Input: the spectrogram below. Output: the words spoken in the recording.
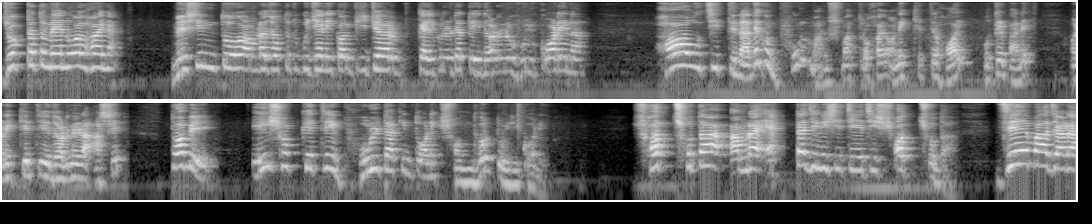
যোগটা তো ম্যানুয়াল হয় না। মেশিন তো আমরা যতটুকু জানি কম্পিউটার ক্যালকুলেটর তো এই ধরনের ভুল করে না। হওয়া উচিত না। দেখুন, ভুল মানুষ মাত্র হয়, অনেক ক্ষেত্রে হয়, হতে পারে। অনেক ক্ষেত্রে এই ধরনের আসে। তবে এই সব ক্ষেত্রে ভুলটা কিন্তু অনেক সন্দেহ তৈরি করে। স্বচ্ছতা, আমরা একটা জিনিসই চেয়েছি, স্বচ্ছতা। যে বা যারা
